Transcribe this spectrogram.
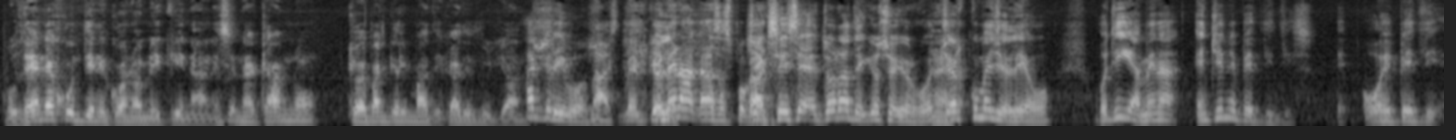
που δεν έχουν την οικονομική άνεση, να κάνουν πιο επαγγελματικά τη δουλειά τους. Ακριβώς. Μάλιστα. Εμένα, να σας πω κάτι. ε, τώρα τελειώσω Γιώργο. Ναι. Και έρχομαι και λέω ότι για μένα δεν είναι επενδυτής. Ο επενδυ...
